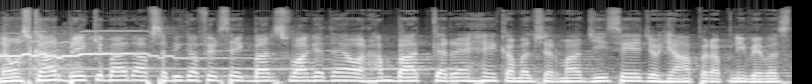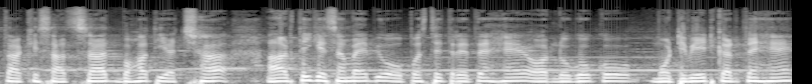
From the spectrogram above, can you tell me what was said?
नमस्कार, ब्रेक के बाद आप सभी का फिर से एक बार स्वागत है और हम बात कर रहे हैं कमल शर्मा जी से, जो यहाँ पर अपनी व्यवस्था के साथ साथ बहुत ही अच्छा आरती के समय भी वो उपस्थित रहते हैं और लोगों को मोटिवेट करते हैं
